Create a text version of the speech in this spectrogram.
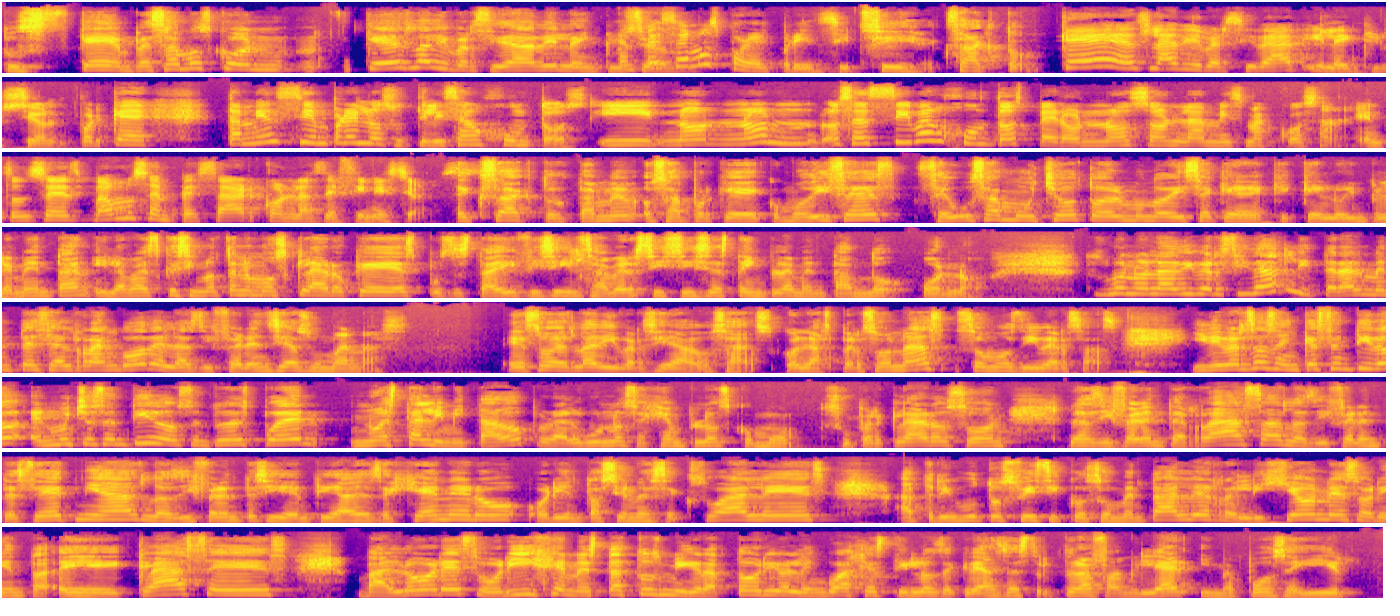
Pues, ¿qué? Empezamos con, ¿qué es la diversidad y la inclusión? Empecemos por el principio. Sí, exacto. ¿Qué es la diversidad y la inclusión? Porque también siempre los utilizan juntos y no, no, o sea, sí van juntos, pero no son la misma cosa. Entonces, vamos a empezar con las definiciones. Exacto. También, o sea, porque como dices, se usa mucho, todo el mundo dice que, que, lo implementan y la verdad es que si no tenemos claro qué es, pues está difícil saber si sí se está implementando o no. Entonces, bueno, la diversidad literalmente es el rango de las diferencias humanas. Eso es la diversidad, o sea, con las personas somos diversas. ¿Y diversas en qué sentido? En muchos sentidos. Entonces pueden, no está limitado, pero algunos ejemplos como súper claros son las diferentes razas, las diferentes etnias, las diferentes identidades de género, orientaciones sexuales, atributos físicos o mentales, religiones, eh, clases, valores, origen, estatus migratorio, lenguaje, estilos de crianza, estructura familiar y me puedo seguir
